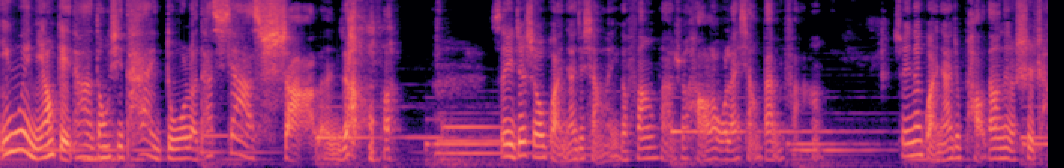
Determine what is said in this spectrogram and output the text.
因为你要给他的东西太多了，他吓傻了，你知道吗？”所以这时候管家就想了一个方法，说好了，我来想办法哈。所以那管家就跑到那个市场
